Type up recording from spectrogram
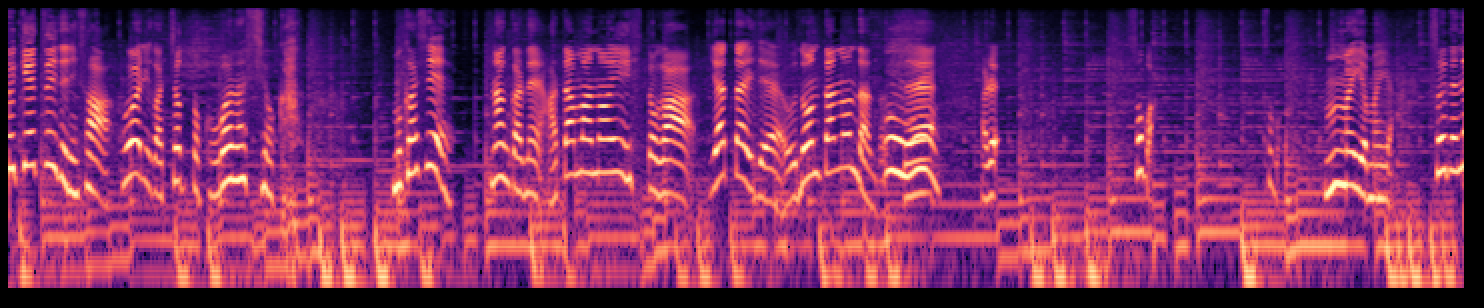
休憩ついでにさふわりがちょっと小話しようか。昔なんかね頭のいい人が屋台でうどん頼んだんだって、うんうん。あれそば。そば。うんまあいいやまあいいや。それでね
